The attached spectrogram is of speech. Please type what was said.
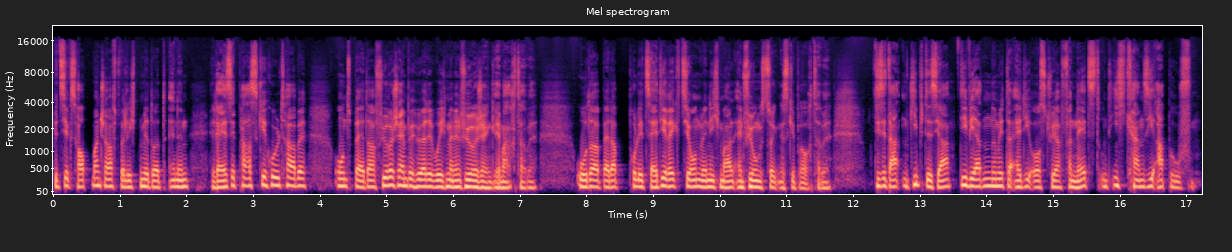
Bezirkshauptmannschaft, weil ich mir dort einen Reisepass geholt habe und bei der Führerscheinbehörde, wo ich meinen Führerschein gemacht habe oder bei der Polizeidirektion, wenn ich mal ein Führungszeugnis gebraucht habe. Diese Daten gibt es ja, die werden nur mit der ID Austria vernetzt und ich kann sie abrufen.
